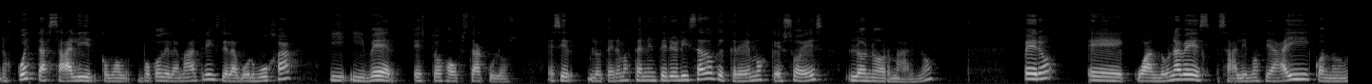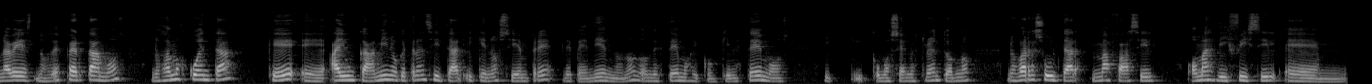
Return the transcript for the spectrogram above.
nos cuesta salir como un poco de la matrix, de la burbuja y, ver estos obstáculos. Es decir, lo tenemos tan interiorizado que creemos que eso es lo normal, ¿no? Pero eh, cuando una vez salimos de ahí, cuando una vez nos despertamos, nos damos cuenta que eh, hay un camino que transitar y que no siempre, dependiendo ¿no? dónde estemos y con quién estemos y, y cómo sea nuestro entorno, nos va a resultar más fácil o más difícil em,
